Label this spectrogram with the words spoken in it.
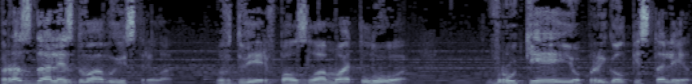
раздались два выстрела. В дверь вползла мать Луа. В руке ее прыгал пистолет.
